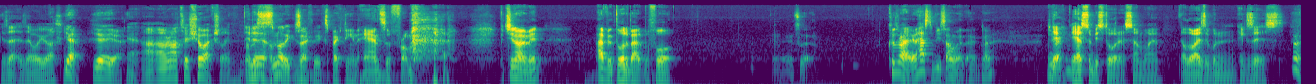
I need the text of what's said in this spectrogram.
Is that is that what you're asking? Yeah, yeah, yeah. Yeah, I, I'm not too sure actually. I mean, is... I'm not exactly expecting an answer from, but you know what I mean. I haven't thought about it before. It's a, cause right, it has to be somewhere though, no? Yeah, reckon? it has to be stored somewhere, otherwise it wouldn't exist. Huh.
